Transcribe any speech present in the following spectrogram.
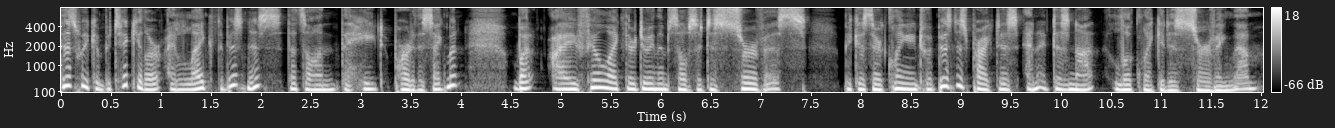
this week in particular, I like the business that's on the hate part of the segment, but I feel like they're doing themselves a disservice because they're clinging to a business practice and it does not look like it is serving them.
